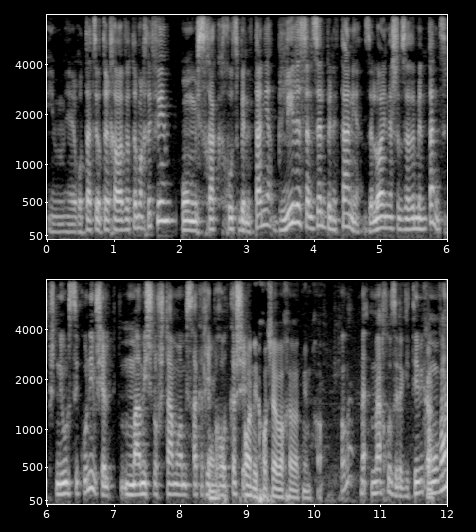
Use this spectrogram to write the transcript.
עם אה, רוטציה יותר רחבה ויותר מחליפים הוא משחק חוץ בנתניה בלי לזלזל בנתניה זה לא העניין של לזלזל בנתניה זה פשוט ניהול סיכונים של מה משלושתם הוא המשחק הכי כן. פחות קשה. אני חושב אחרת ממך. אוקיי, מאה אחוז זה לגיטימי כן. כמובן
